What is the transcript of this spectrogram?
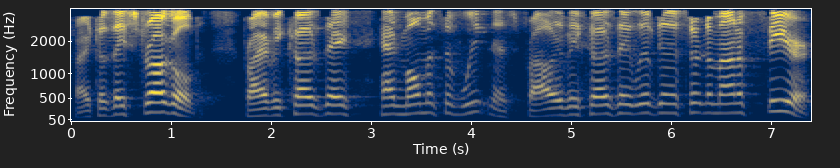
Probably because they struggled. Probably because they had moments of weakness. Probably because they lived in a certain amount of fear.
